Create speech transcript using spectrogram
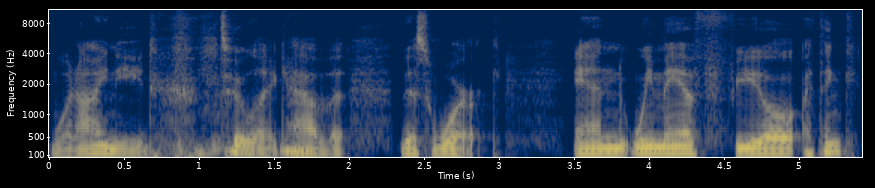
what I need to like mm-hmm. have a, this work. And we may have feel, I think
